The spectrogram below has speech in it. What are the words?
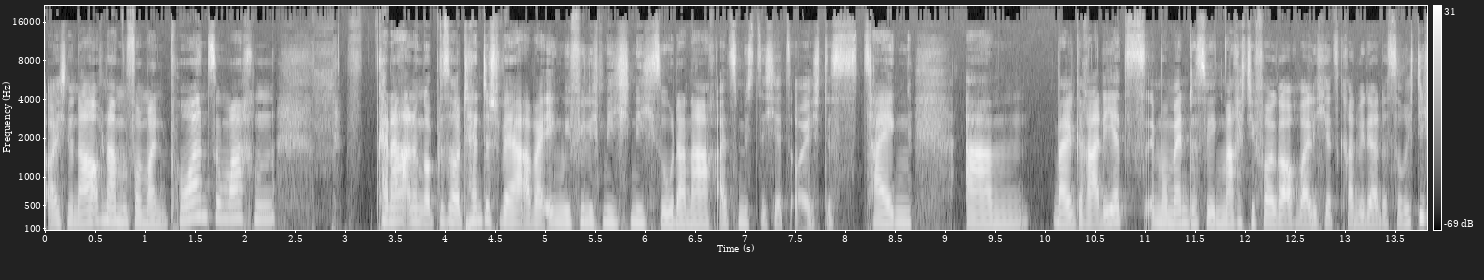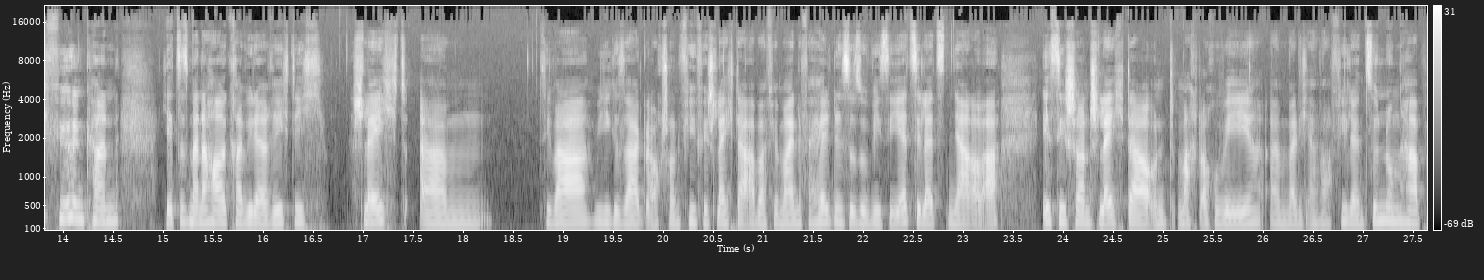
euch eine Nahaufnahme von meinen Poren zu machen. Keine Ahnung, ob das authentisch wäre, aber irgendwie fühle ich mich nicht so danach, als müsste ich jetzt euch das zeigen. Ähm, weil gerade jetzt im Moment, deswegen mache ich die Folge auch, weil ich jetzt gerade wieder das so richtig fühlen kann. Jetzt ist meine Haut gerade wieder richtig schlecht. Ähm, Sie war, wie gesagt, auch schon viel, viel schlechter, aber für meine Verhältnisse, so wie sie jetzt die letzten Jahre war, ist sie schon schlechter und macht auch weh, ähm, weil ich einfach viele Entzündungen habe.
